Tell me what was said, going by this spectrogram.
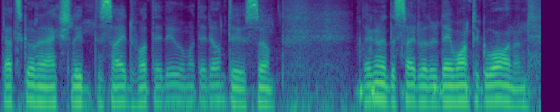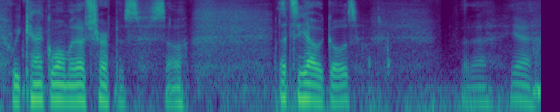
that's going to actually decide what they do and what they don't do. So they're going to decide whether they want to go on, and we can't go on without Sherpas. So let's see how it goes. But uh, yeah,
